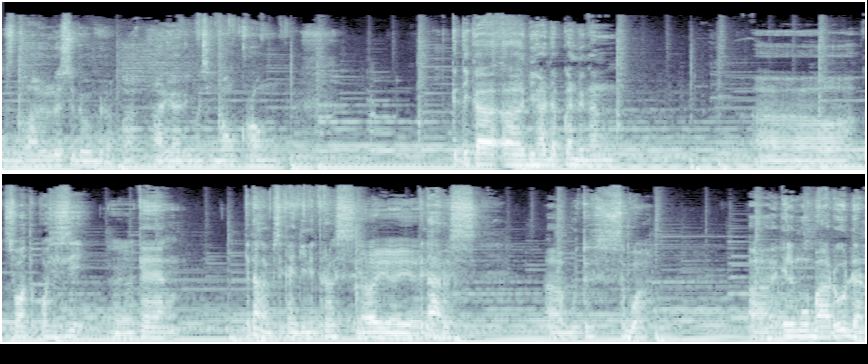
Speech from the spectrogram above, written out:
Setelah lulus juga beberapa hari-hari masih nongkrong. Ketika eh, dihadapkan dengan eh, suatu posisi kayak yang kita nggak bisa kayak gini terus. Oh iya iya. kita harus eh, butuh sebuah eh, ilmu baru dan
